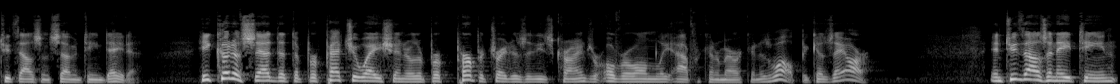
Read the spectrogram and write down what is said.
2017 data. He could have said that the perpetuation or the per- perpetrators of these crimes are overwhelmingly African American as well, because they are. In 2018,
